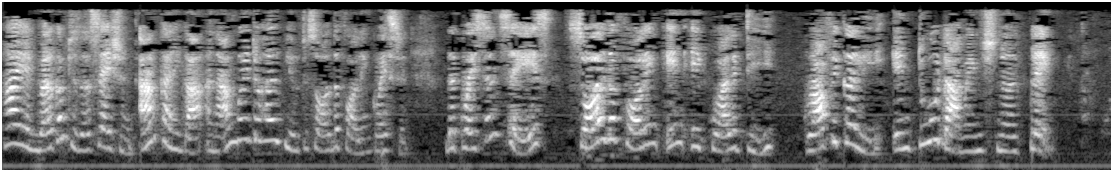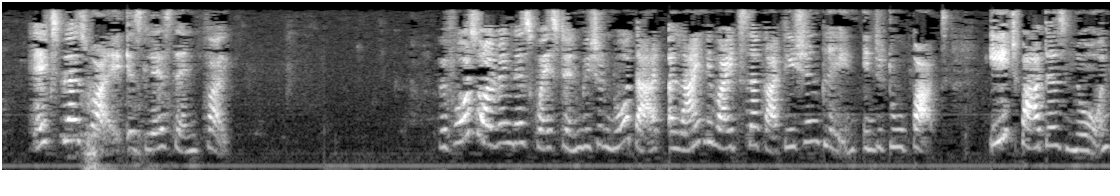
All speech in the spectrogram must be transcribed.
Hi and welcome to the session. I'm Kanika and I'm going to help you to solve the following question. The question says solve the following inequality graphically in two-dimensional plane. x plus y is less than 5. Before solving this question, we should know that a line divides the Cartesian plane into two parts. Each part is known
